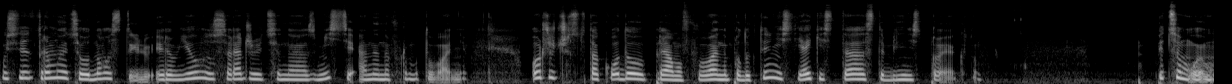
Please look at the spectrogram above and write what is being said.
Усі дотримуються одного стилю, і рев'ю зосереджуються на змісті, а не на форматуванні. Отже, чистота коду прямо впливає на продуктивність, якість та стабільність проєкту. Підсумуємо.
